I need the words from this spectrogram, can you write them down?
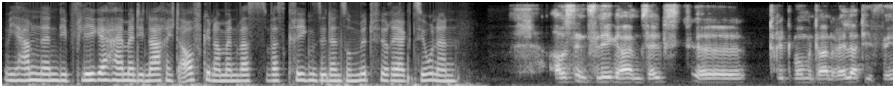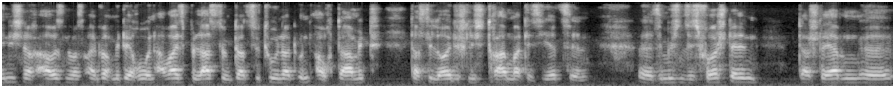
Wie haben denn die Pflegeheime die Nachricht aufgenommen? Was, was kriegen Sie denn so mit für Reaktionen? Aus den Pflegeheimen selbst äh, tritt momentan relativ wenig nach außen, was einfach mit der hohen Arbeitsbelastung dort zu tun hat und auch damit, dass die Leute schlicht traumatisiert sind. Äh, Sie müssen sich vorstellen, da sterben äh,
